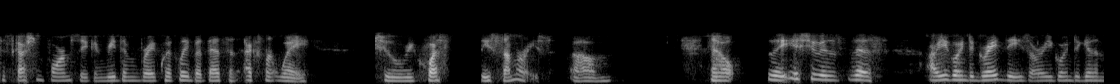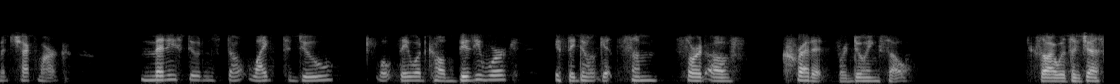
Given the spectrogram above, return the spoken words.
discussion forums so you can read them very quickly, but that's an excellent way to request these summaries. Um, now, the issue is this are you going to grade these or are you going to give them a check mark? Many students don't like to do what they would call busy work if they don't get some sort of credit for doing so. So I would suggest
